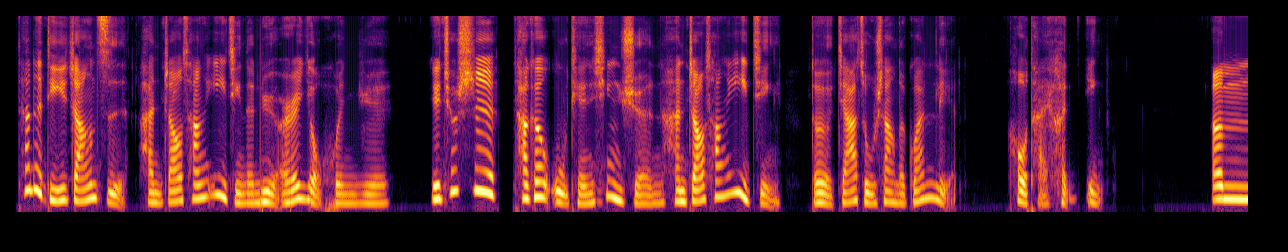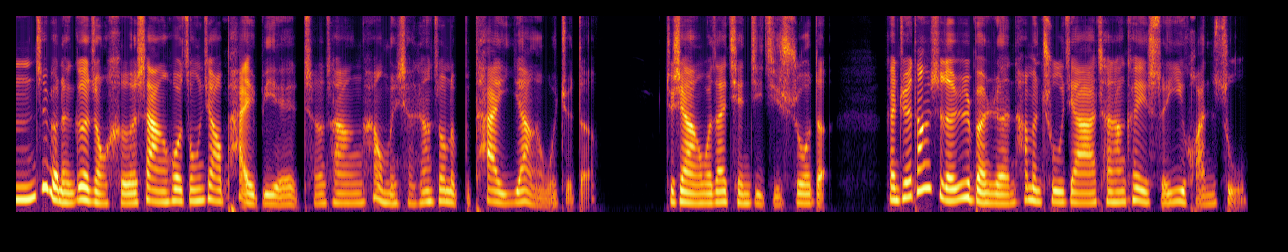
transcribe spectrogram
他的嫡长子和朝仓义景的女儿有婚约，也就是他跟武田信玄和朝仓义景都有家族上的关联，后台很硬。嗯，日本的各种和尚或宗教派别常常和我们想象中的不太一样啊。我觉得，就像我在前几集说的，感觉当时的日本人他们出家常常可以随意还俗，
